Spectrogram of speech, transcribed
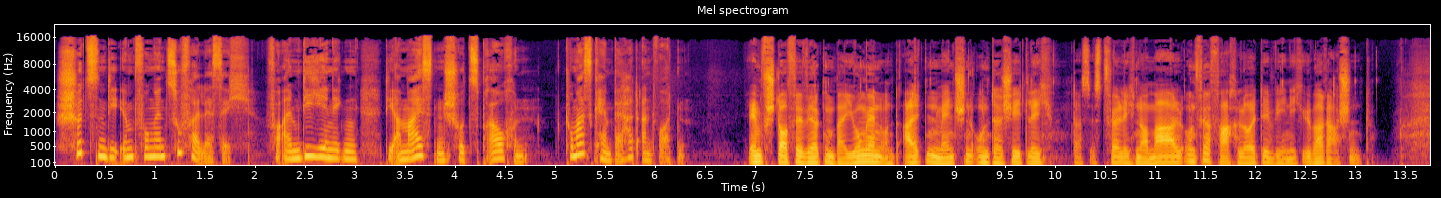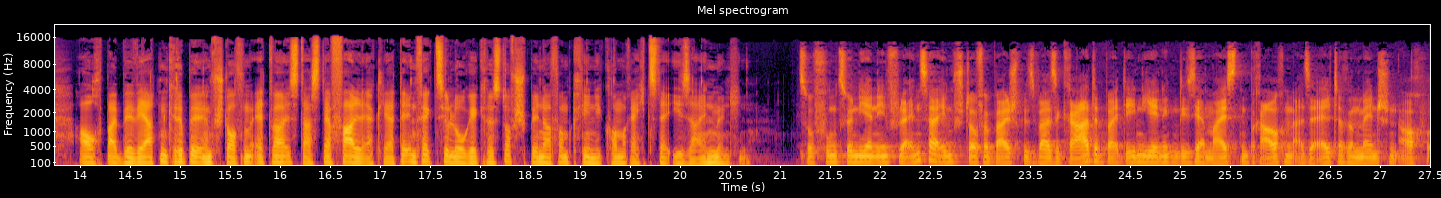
schützen die Impfungen zuverlässig? Vor allem diejenigen, die am meisten Schutz brauchen. Thomas Kempe hat Antworten. Impfstoffe wirken bei jungen und alten Menschen unterschiedlich. Das ist völlig normal und für Fachleute wenig überraschend. Auch bei bewährten Grippeimpfstoffen etwa ist das der Fall, erklärt der Infektiologe Christoph Spinner vom Klinikum rechts der ISA in München. So funktionieren Influenza-Impfstoffe beispielsweise gerade bei denjenigen, die sie am meisten brauchen, also älteren Menschen, auch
